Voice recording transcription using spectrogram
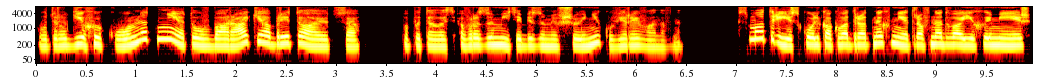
У других и комнат нету, в бараке обретаются, попыталась вразумить обезумевшую Нику Вера Ивановна. Смотри, сколько квадратных метров на двоих имеешь.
